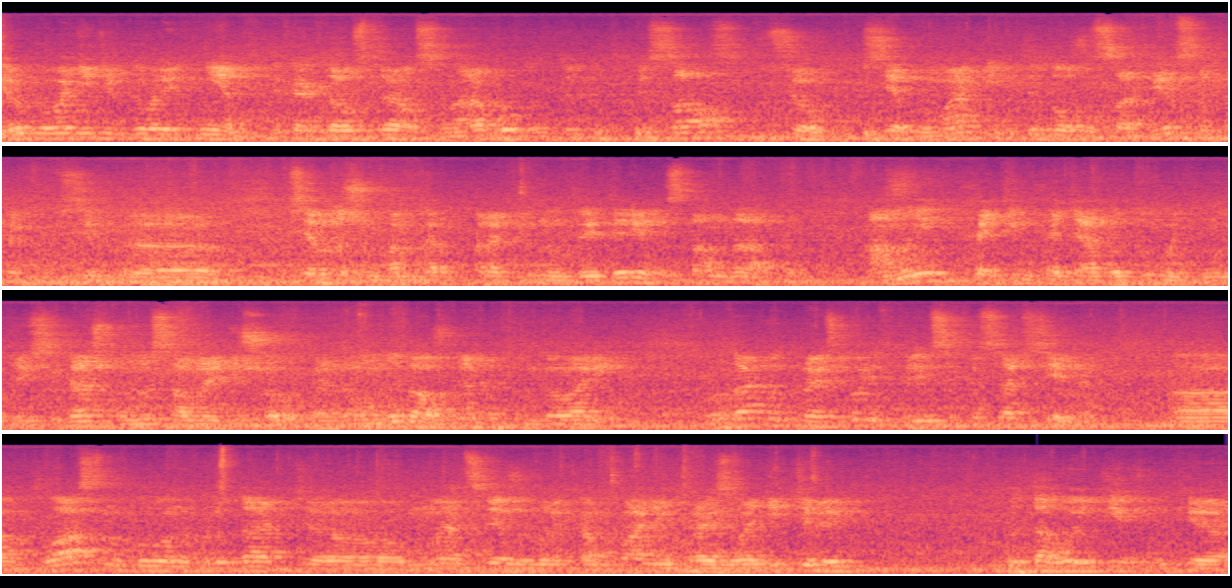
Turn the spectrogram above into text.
И руководитель говорит, нет, ты когда устраивался на работу, ты подписал все, все бумаги, и ты должен соответствовать как всем, э, всем нашим там, корпоративным критериям и стандартам. А мы хотим хотя бы думать внутри себя, что мы самые дешевые, поэтому мы должны об этом говорить. Вот так вот происходит, в принципе, со всеми. Э, классно было наблюдать, э, мы отслеживали компанию производителей бытовой техники, э,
